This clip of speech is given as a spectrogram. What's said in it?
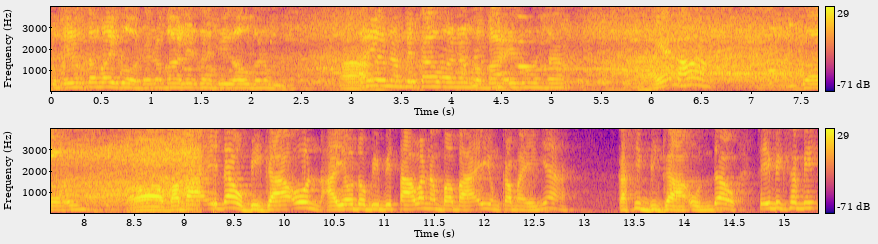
Ito yung kamay ko, na nabalik ka na sigaw, ganun. Ah. Ayaw nang bitawan ng babae doon sa Ayan oh. gaon. Oh, babae daw, bigaon. Ayaw daw bibitawan ng babae yung kamay niya. Kasi bigaon daw. So, ibig sabihin,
